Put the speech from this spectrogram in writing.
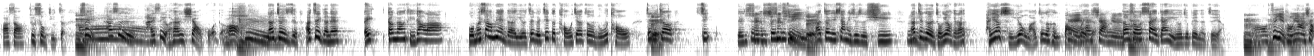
发烧就送急诊，所以它是还是有它的效果的哦。嗯。那就是啊这个呢，哎刚刚提到啦，我们上面的有这个这个头叫做颅头，这个叫这人参的身体，那这个下面就是须，那这个总要给他还要使用嘛，这个很宝贵的。它下面。到时候晒干以后就变成这样。哦，这也同样的效，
